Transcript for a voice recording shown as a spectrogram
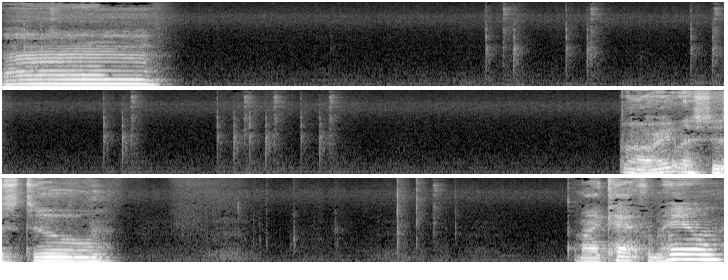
Um, all right, let's just do my cat from hell.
